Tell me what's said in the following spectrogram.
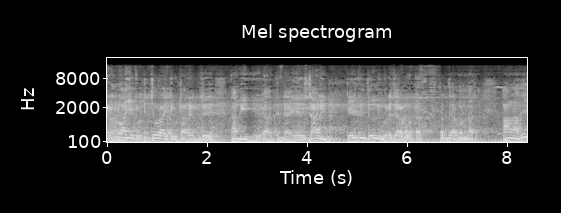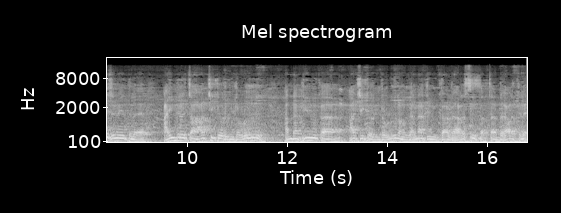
கடன் வாங்கி கொட்டிச்சவராக்கி விட்டார் என்று அங்கே ஸ்டாலின் தெலுங்கு தெலுங்கு பிரச்சாரம் போட்டார் பிரச்சாரம் பண்ணார். ஆனால் அதே சமயத்தில் ஐந்து லட்சம் ஆட்சிக்கு வருகின்ற பொழுது அந்த திமுக ஆட்சிக்கு வருகின்ற பொழுது நமது அண்ணா திமுக அரசு பத்தாண்டு காலத்தில்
